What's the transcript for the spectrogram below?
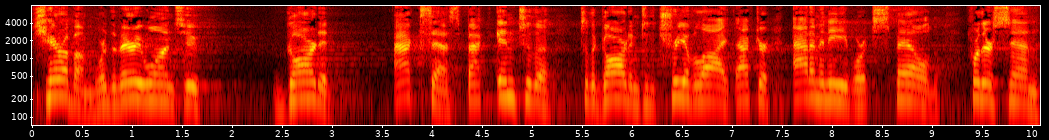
Cherubim were the very ones who guarded access back into the, to the garden, to the tree of life, after Adam and Eve were expelled for their sin.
